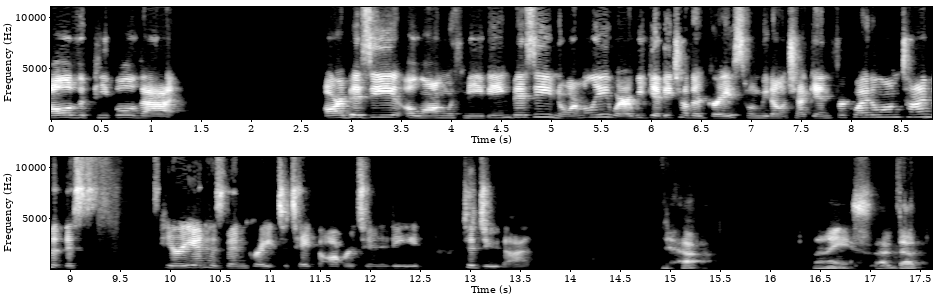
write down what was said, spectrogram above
all of the people that are busy along with me being busy. Normally where we give each other grace when we don't check in for quite a long time but this period has been great to take the opportunity to do that. Yeah nice uh, that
